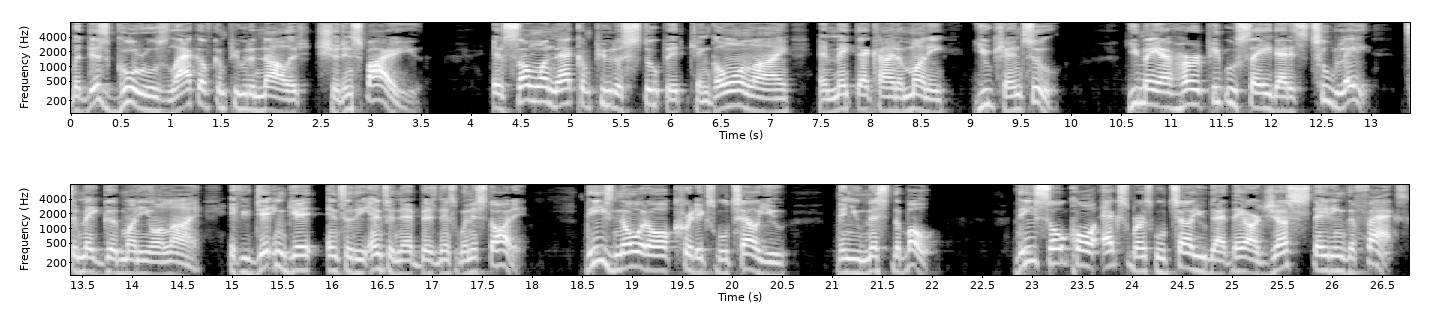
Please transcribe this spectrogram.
but this guru's lack of computer knowledge should inspire you. If someone that computer stupid can go online and make that kind of money, you can too. You may have heard people say that it's too late to make good money online if you didn't get into the internet business when it started. These know-it-all critics will tell you, then you missed the boat. These so-called experts will tell you that they are just stating the facts.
